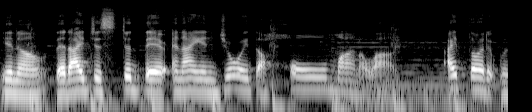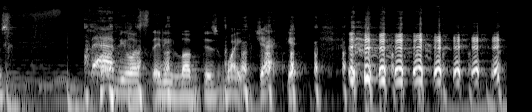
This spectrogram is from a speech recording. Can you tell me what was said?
You know that I just stood there and I enjoyed the whole monologue. I thought it was fabulous that he loved his white jacket.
